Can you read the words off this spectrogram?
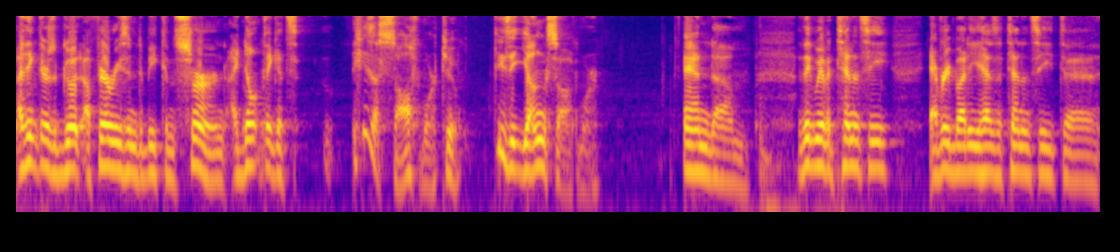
I think there's a good, a fair reason to be concerned. I don't think it's. He's a sophomore too. He's a young sophomore, and um, I think we have a tendency everybody has a tendency to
